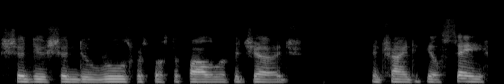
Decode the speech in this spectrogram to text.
should do, shouldn't do, rules we're supposed to follow with the judge, and trying to feel safe.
